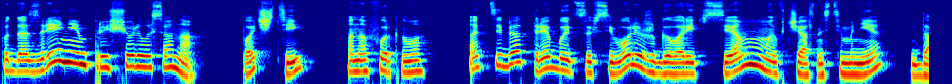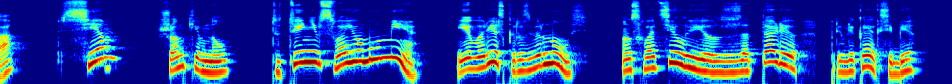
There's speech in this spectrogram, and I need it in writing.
подозрением прищурилась она. «Почти», – она фыркнула. «От тебя требуется всего лишь говорить всем, и в частности мне, да». «Всем?» – Шон кивнул. «Да ты не в своем уме!» Ева резко развернулась. Он схватил ее за талию, привлекая к себе.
